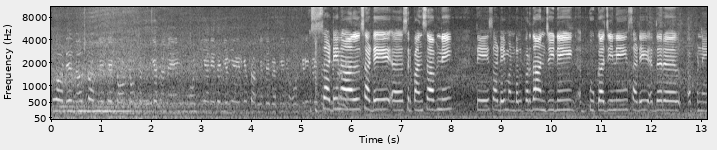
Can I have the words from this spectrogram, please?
ਤੁਹਾਡੇ ਨਾਲ ਧਰਨੇ ਤੇ ਕੌਣ ਕੌਣ ਸ਼ਖਸੀਅਤਾਂ ਨੇ? ਪਹੁੰਚੀਆਂ ਨੇ ਤੇ ਜਿਹੜੀਆਂ ਜਿਹੜੀਆਂ ਧਰਨੇ ਤੇ ਬੈਠੀਆਂ ਨੇ ਹੋਰ ਕਿਹੜੀ ਸਾਡੇ ਨਾਲ ਸਾਡੇ ਸਰਪੰਚ ਸਾਹਿਬ ਨੇ ਤੇ ਸਾਡੇ ਮੰਡਲ ਪ੍ਰਧਾਨ ਜੀ ਨੇ ਕੂਕਾ ਜੀ ਨੇ ਸਾਡੇ ਇੱਧਰ ਆਪਣੇ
